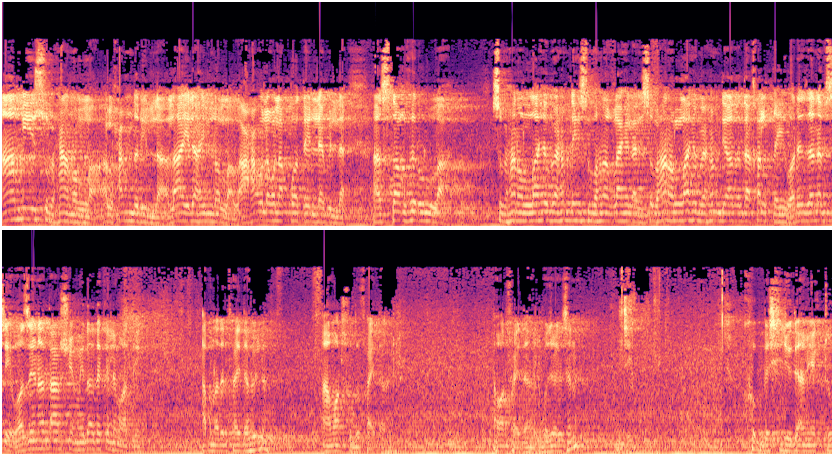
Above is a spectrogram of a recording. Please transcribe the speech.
আমি সুবহান আলহামদুলিল্লাহ আল্লাহ বেহামদিহি সুবহান আল্লাহ সুবহান আল্লাহ কালিমাতি। আপনাদের ফায়দা হইল? আমার শুধু ফায়দা হইল। আমার ফায়দা হইল, বোঝা গেছে না? জি। খুব বেশি যদি আমি একটু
